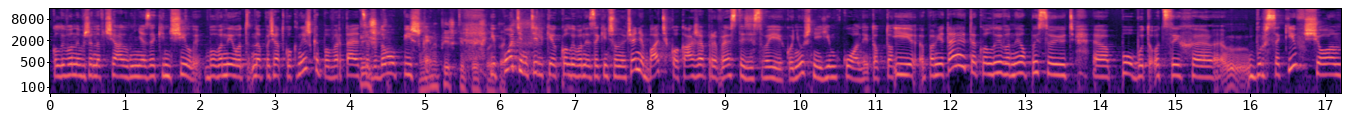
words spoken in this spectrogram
коли вони вже навчання закінчили. Бо вони, от на початку книжки, повертаються Пішки. додому пішки. Вони пішки прийшли. І так. потім, тільки коли вони закінчили навчання, батько каже привезти зі своєї конюшні їм коней. Тобто, і пам'ятаєте, коли вони описують е, побут оцих е, бурсаків, що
